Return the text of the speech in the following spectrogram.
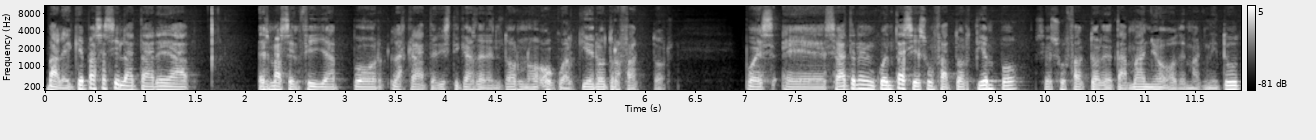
Vale, ¿y qué pasa si la tarea es más sencilla por las características del entorno o cualquier otro factor? Pues eh, se va a tener en cuenta si es un factor tiempo, si es un factor de tamaño o de magnitud,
